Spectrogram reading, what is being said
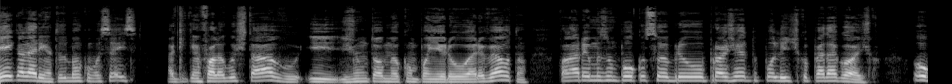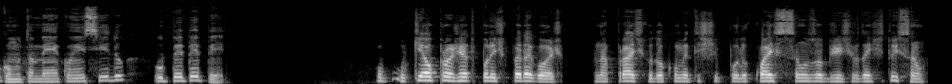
E aí galerinha, tudo bom com vocês? Aqui quem fala é o Gustavo e, junto ao meu companheiro Erivelton, falaremos um pouco sobre o Projeto Político Pedagógico, ou como também é conhecido, o PPP. O, o que é o Projeto Político Pedagógico? Na prática, o documento estipula quais são os objetivos da instituição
